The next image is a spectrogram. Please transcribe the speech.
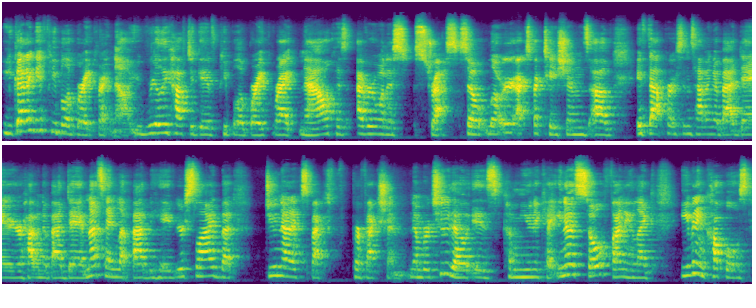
you got to give people a break right now. You really have to give people a break right now because everyone is stressed. So lower your expectations of if that person's having a bad day or you're having a bad day. I'm not saying let bad behavior slide, but do not expect perfection. Number two, though, is communicate. You know, it's so funny. Like, even in couples,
